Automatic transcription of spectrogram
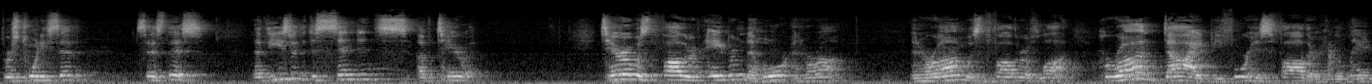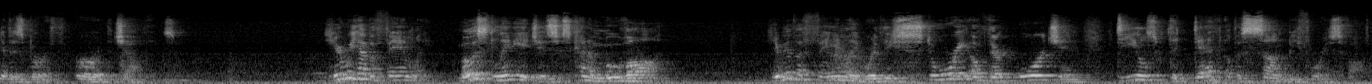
verse 27. It says this Now, these are the descendants of Terah. Terah was the father of Abram, Nahor, and Haran. And Haran was the father of Lot. Haran died before his father in the land of his birth, Ur of the Chaldeans. Here we have a family. Most lineages just kind of move on. Here we have a family where the story of their origin deals with the death of a son before his father.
